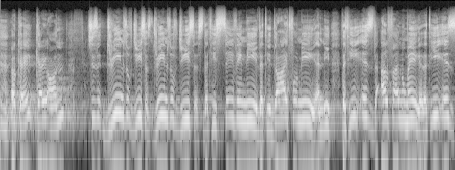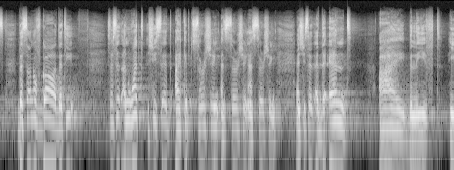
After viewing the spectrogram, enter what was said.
okay, carry on. She said, dreams of Jesus, dreams of Jesus, that he's saving me, that he died for me, and he, that he is the Alpha and Omega, that he is the Son of God, that he. So I said, and what? She said, I kept searching and searching and searching. And she said, at the end, I believed he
